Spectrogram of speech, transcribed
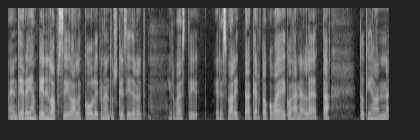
en tiedä, ihan pieni lapsi alle kouluikäinen tuskin siitä nyt hirveästi edes välittää, kertooko vai eikö hänelle, että tokihan,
